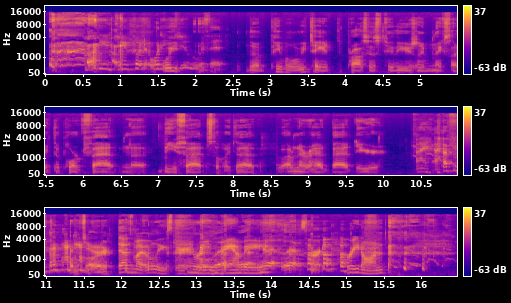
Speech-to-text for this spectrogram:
What do you do? You put it, what do you do with it? the people we take it to process too, they usually mix like the pork fat and the beef fat and stuff like that. I've never had bad deer. I have. I'm sorry. That's my only experience. Reading Bambi. Sorry. Read on.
